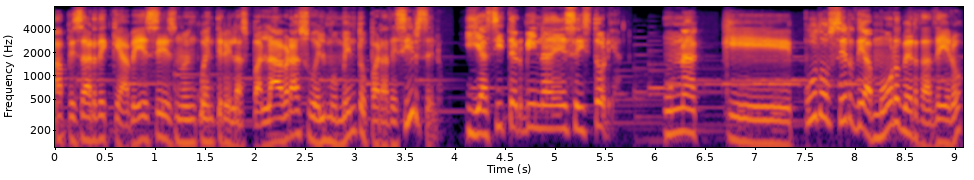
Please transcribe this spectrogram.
a pesar de que a veces no encuentre las palabras o el momento para decírselo. Y así termina esa historia. Una que pudo ser de amor verdadero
